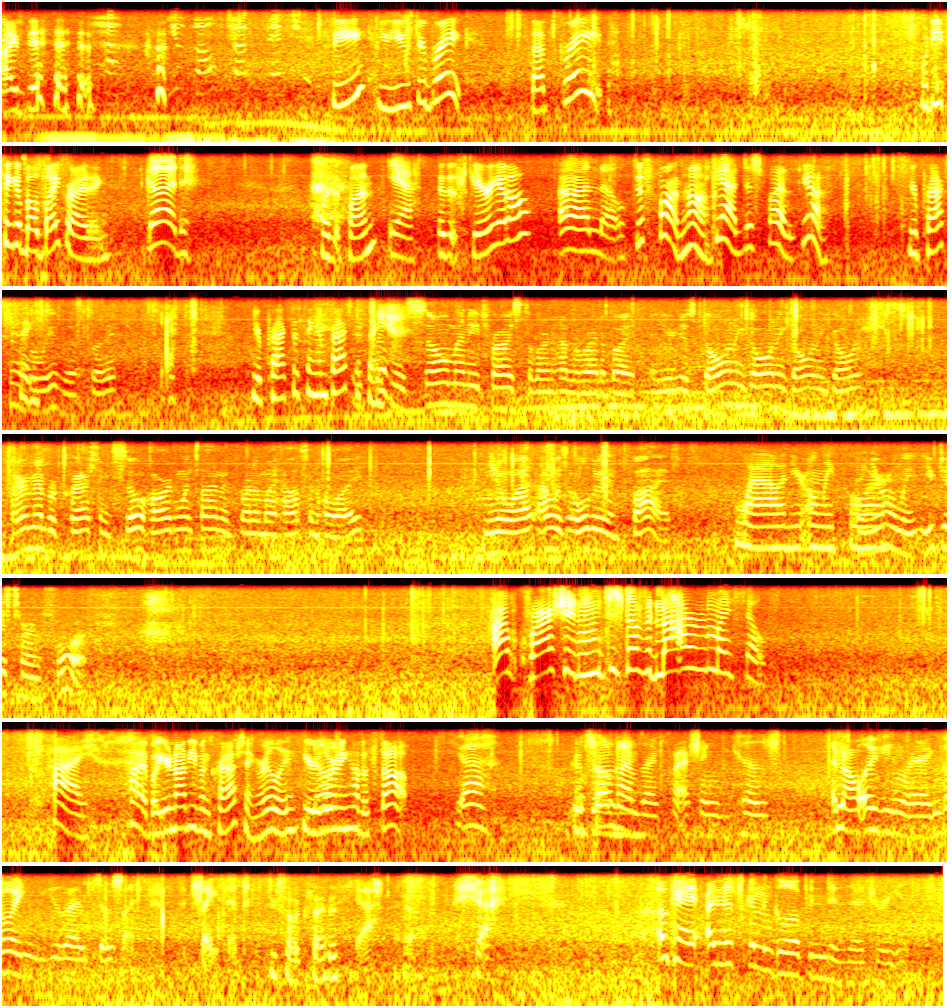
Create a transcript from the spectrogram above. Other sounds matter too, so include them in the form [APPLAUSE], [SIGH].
I [LAUGHS] did. you both took pictures. See? You used your brake. That's great. What do you think about bike riding? Good. Was it fun? Yeah. Is it scary at all? Uh, no. Just fun, huh? Yeah, just fun. Yeah. You're practicing. Can't believe this, buddy. Yeah. You're practicing and practicing. It practicing. took me so many tries to learn how to ride a bike, and you're just going and going and going and going. I remember crashing so hard one time in front of my house in Hawaii. You know what? I was older than five, Wow, and you're only four. and you're only you just turned four. I'm crashing into stuff and not hurting myself. Hi. Hi, but you're not even crashing, really. You're No. learning how to stop. Yeah. Good well, job. sometimes I'm crashing because I'm not looking where I'm going because I'm so excited. You're so excited. Yeah. Yeah. [LAUGHS] Yeah. Okay, I'm just gonna go up into the trees.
